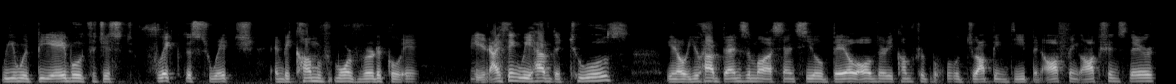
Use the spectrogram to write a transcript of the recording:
we would be able to just flick the switch and become more vertical. I think we have the tools. You know, you have Benzema, Asensio, Bale, all very comfortable dropping deep and offering options there.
